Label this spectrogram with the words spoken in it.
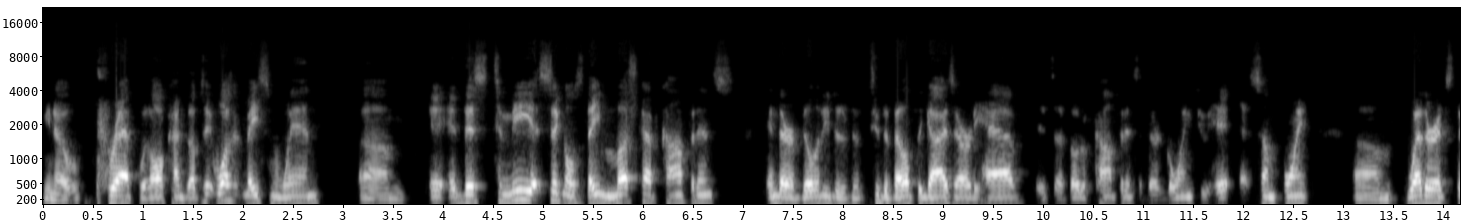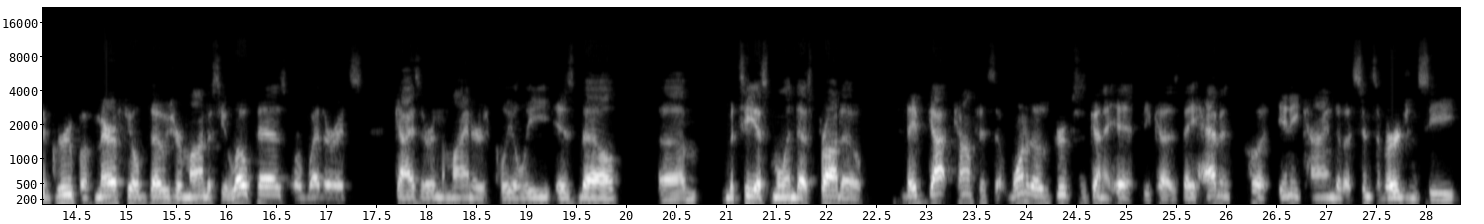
you know prep with all kinds of ups. It wasn't Masyn Wynn. Um, it, it, this to me it signals they must have confidence in their ability to to develop the guys they already have. It's a vote of confidence that they're going to hit at some point. Um, whether it's the group of Merrifield, Dozier, Mondesi, Lopez, or whether it's guys that are in the minors, Khalil Lee, Isbel, um, Matias Melendez Pratto, they've got confidence that one of those groups is going to hit because they haven't put any kind of a sense of urgency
